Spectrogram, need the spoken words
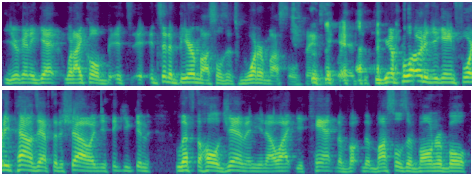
you're going to get what I call it's it, instead of beer muscles, it's water muscles. Basically, yeah. you get bloated, you gain 40 pounds after the show, and you think you can lift the whole gym, and you know what? You can't. The the muscles are vulnerable.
